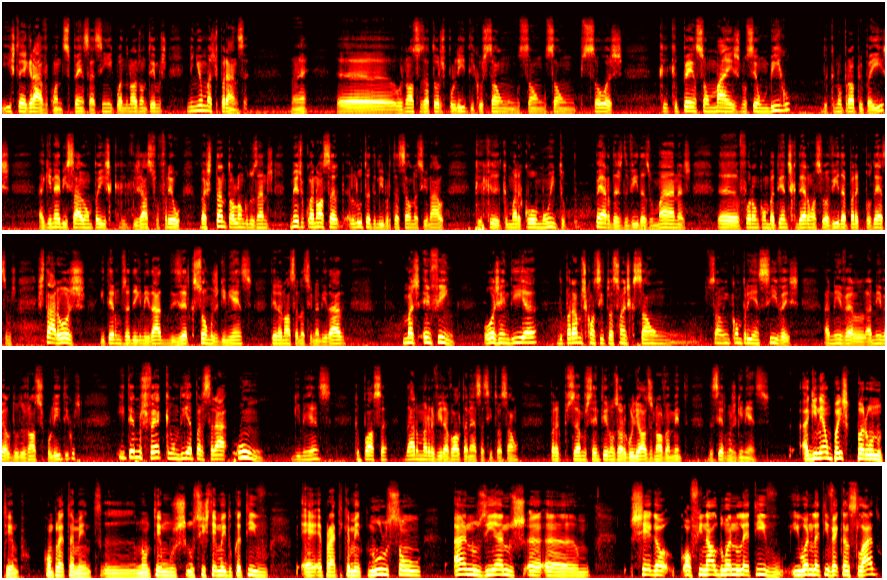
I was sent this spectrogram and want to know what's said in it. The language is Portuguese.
E isto é grave quando se pensa assim e quando nós não temos nenhuma esperança, não é? Uh, os nossos atores políticos são, são, são pessoas que, que, pensam mais no seu umbigo do que no próprio país. A Guiné-Bissau é um país que, que, já sofreu bastante ao longo dos anos, mesmo com a nossa luta de libertação nacional, que, que marcou muito perdas de vidas humanas. Uh, foram combatentes que deram a sua vida para que pudéssemos estar hoje e termos a dignidade de dizer que somos guineenses, ter a nossa nacionalidade. Mas, enfim, hoje em dia deparamos com situações que são, são incompreensíveis a nível, a nível dos nossos políticos e temos fé que um dia aparecerá um guineense que possa dar uma reviravolta nessa situação para que possamos sentir-nos orgulhosos novamente de sermos guineenses. A Guiné é um país que parou no tempo, completamente. Eh, não temos o sistema educativo é, é praticamente nulo, são anos e anos uh, uh, chega ao final do ano letivo e o ano letivo é cancelado,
